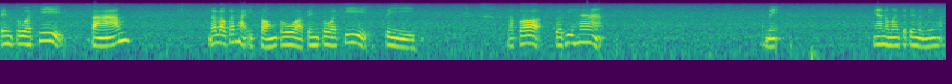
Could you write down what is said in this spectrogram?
เป็นตัวที่สาม แล้วเราก็ถักอีกสองตัว เป็นตัวที่สี่ แล้วก็ตัวที่ห้าแบบนี้ งานออกมาจะเป็นแบบนี้ค่ะ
